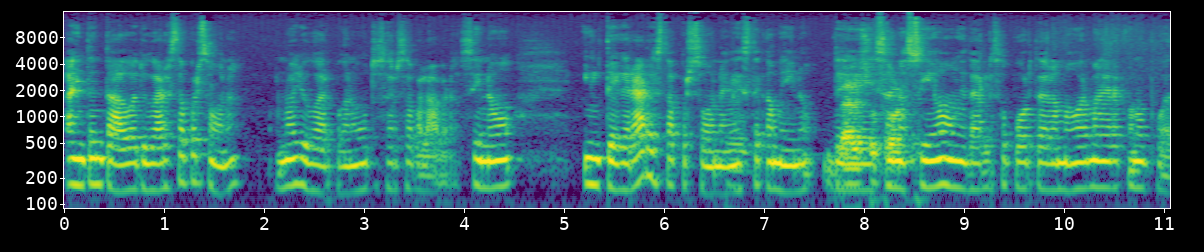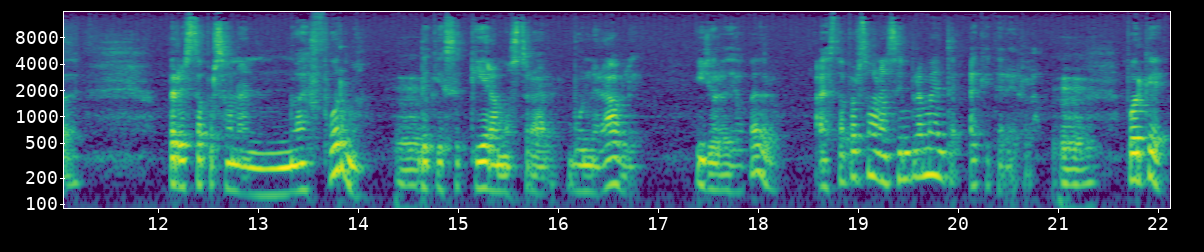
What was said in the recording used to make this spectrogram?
ha intentado ayudar a esta persona, no ayudar porque no me gusta usar esa palabra, sino integrar a esta persona en este camino de sanación y darle soporte de la mejor manera que uno puede. Pero esta persona no hay forma de que se quiera mostrar vulnerable. Y yo le digo Pedro, a esta persona simplemente hay que quererla. ¿Por qué?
